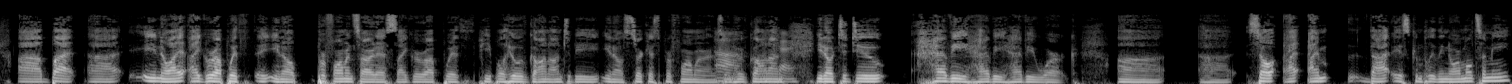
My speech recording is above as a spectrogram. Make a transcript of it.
uh, but uh, you know, I, I grew up with you know performance artists. I grew up with people who have gone on to be you know circus performers and who've gone okay. on you know to do heavy, heavy, heavy work. Uh, uh, so I, I'm that is completely normal to me,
